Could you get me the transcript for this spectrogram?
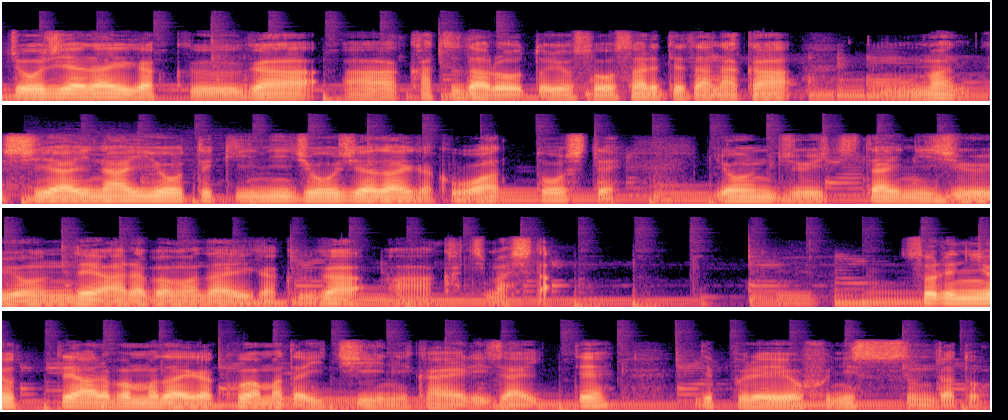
ジョージア大学が勝つだろうと予想されてた中、まあ、試合内容的にジョージア大学を圧倒して41対24でアラバマ大学が勝ちました。それによってアラバマ大学はまた1位に返り咲いてでプレーオフに進んだと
